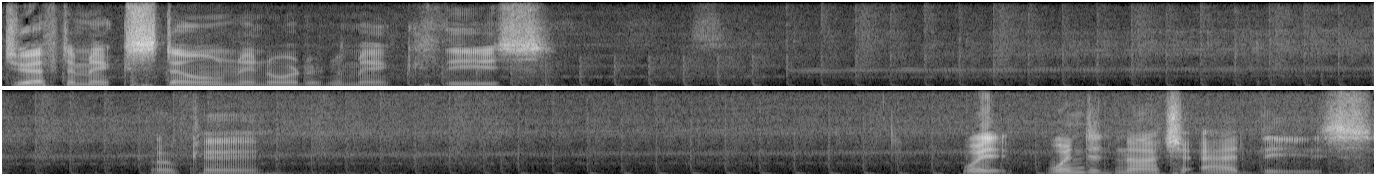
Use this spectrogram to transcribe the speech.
Do you have to make stone in order to make these? Okay. Wait, when did Notch add these?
